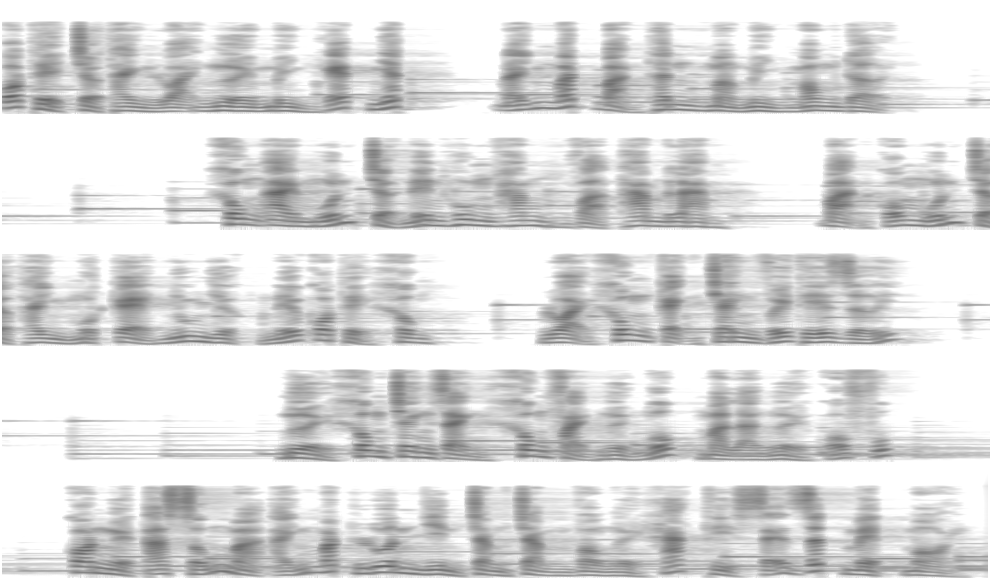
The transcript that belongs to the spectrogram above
có thể trở thành loại người mình ghét nhất, đánh mất bản thân mà mình mong đợi. Không ai muốn trở nên hung hăng và tham lam. Bạn có muốn trở thành một kẻ nhu nhược nếu có thể không? Loại không cạnh tranh với thế giới, Người không tranh giành không phải người ngốc mà là người có phúc. Con người ta sống mà ánh mắt luôn nhìn chằm chằm vào người khác thì sẽ rất mệt mỏi.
